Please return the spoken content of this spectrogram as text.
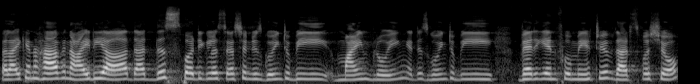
Well, I can have an idea that this particular session is going to be mind-blowing. It is going to be very informative, that's for sure.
